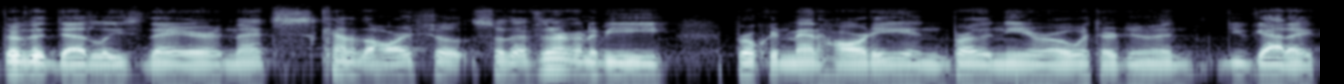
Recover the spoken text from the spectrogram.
they're the Dudleys there, and that's kind of the Hardy. So, so if they're not going to be Broken Man Hardy and Brother Nero, what they're doing, you gotta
